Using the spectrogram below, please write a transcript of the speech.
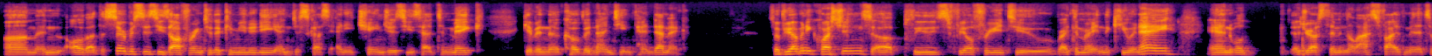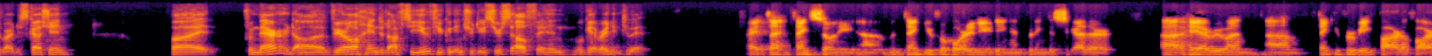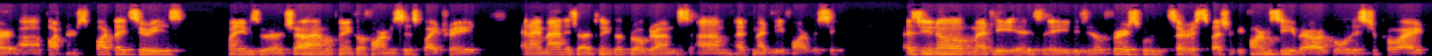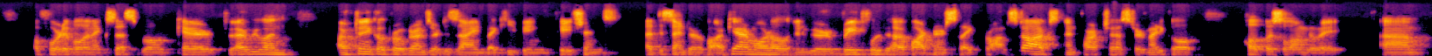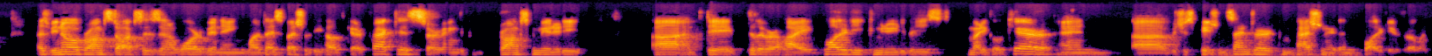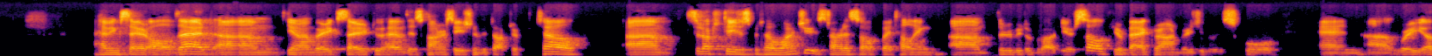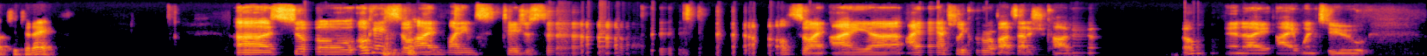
um, and all about the services he's offering to the community and discuss any changes he's had to make given the COVID-19 pandemic. So if you have any questions, uh, please feel free to write them right in the Q&A and we'll address them in the last five minutes of our discussion. But from there, uh, Viral, I'll hand it off to you if you can introduce yourself and we'll get right into it. All right, th thanks, Tony. Um, and thank you for coordinating and putting this together. Uh, hey, everyone. Um, thank you for being part of our uh, Partner Spotlight series. My name is Viral Shah. I'm a clinical pharmacist by trade, and I manage our clinical programs um, at Medly Pharmacy. As you know, Medly is a digital first food service specialty pharmacy where our goal is to provide affordable and accessible care to everyone. Our clinical programs are designed by keeping patients at the center of our care model, and we're grateful to have partners like Bronx Docs and Parkchester Medical help us along the way. Um, as we know, Bronx Docs is an award-winning multi-specialty healthcare practice serving the Bronx community. Uh, they deliver high quality, community-based medical care and uh, which is patient-centered, compassionate, and quality-driven. Having said all of that, um, you know, I'm very excited to have this conversation with Dr. Patel. Um, so Dr. Tejas Patel, why don't you start us off by telling um, a little bit about yourself, your background, where did you go to school, and uh, where are you up to today? Uh, so, okay, so hi, my name's Tejas so I I, uh, I actually grew up outside of Chicago, and I I went to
